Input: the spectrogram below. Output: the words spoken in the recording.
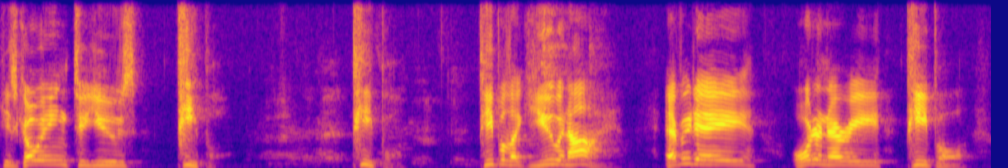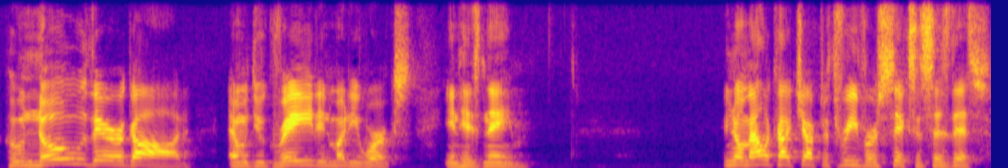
He's going to use people. People. People like you and I, everyday, ordinary people who know their God and will do great and mighty works in His name. You know, Malachi chapter 3, verse 6, it says this.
